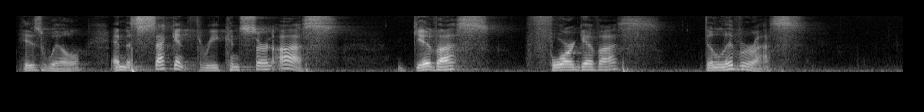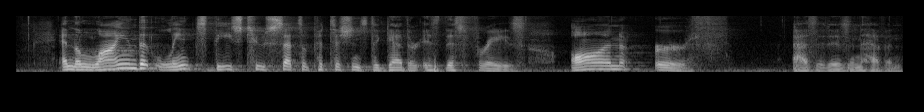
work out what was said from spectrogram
His will. And the second three concern us give us, forgive us, deliver us. And the line that links these two sets of petitions together is this phrase on earth as it is in heaven.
